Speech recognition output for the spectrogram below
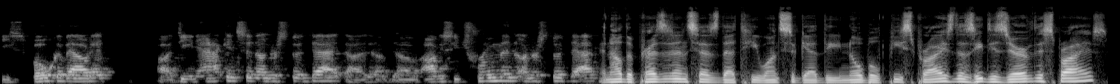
he spoke about it. Uh, Dean Acheson understood that. Uh, uh, obviously, Truman understood that. And now the president says that he wants to get the Nobel Peace Prize. Does he deserve this prize?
